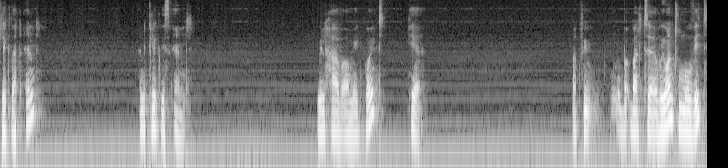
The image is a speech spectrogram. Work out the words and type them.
click that end and click this end. We'll have our midpoint here. But we but, uh, we want to move it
